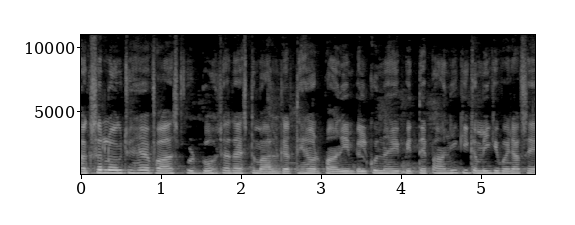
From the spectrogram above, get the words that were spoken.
अक्सर लोग जो हैं फ़ास्ट फ़ूड बहुत ज़्यादा इस्तेमाल करते हैं और पानी बिल्कुल नहीं पीते। पानी की कमी की वजह से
